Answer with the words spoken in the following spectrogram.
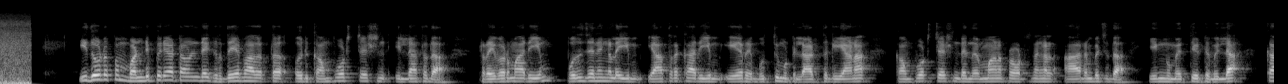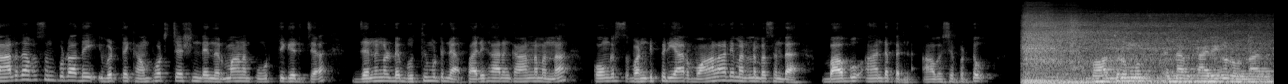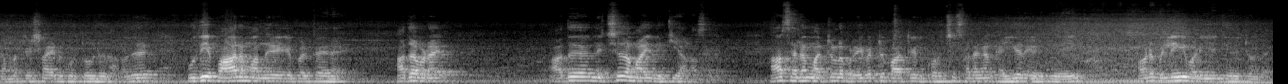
ഇതോടൊപ്പം വണ്ടിപ്പെരിയാർ ടൗണിന്റെ ഹൃദയഭാഗത്ത് ഒരു കംഫോർട്ട് സ്റ്റേഷൻ ഇല്ലാത്തത് ഡ്രൈവർമാരെയും പൊതുജനങ്ങളെയും യാത്രക്കാരെയും ഏറെ ബുദ്ധിമുട്ടിലാഴ്ത്തുകയാണ്. കംഫോർട്ട് സ്റ്റേഷന്റെ നിർമ്മാണ പ്രവർത്തനങ്ങൾ ആരംഭിച്ചത് എങ്ങും എത്തിയിട്ടുമില്ല. കാലതാമസം കൂടാതെ ഇവിടുത്തെ കംഫോർട്ട് സ്റ്റേഷന്റെ നിർമ്മാണം പൂർത്തീകരിച്ച് ജനങ്ങളുടെ ബുദ്ധിമുട്ടിന് പരിഹാരം കാണണമെന്ന് കോൺഗ്രസ് വണ്ടിപ്പെരിയാർ വാളാടി മണ്ഡലം പ്രസിഡന്റ് ബാബു ആൻഡപ്പൻ ആവശ്യപ്പെട്ടു. ബാത്റൂമും എല്ലാം കാര്യങ്ങളും ഉണ്ടായിരുന്നു. കമ്പറ്റീഷനായിട്ട് കൊടുത്തുകൊണ്ടിരുന്നത്. അത് പുതിയ പാലം വന്നു കഴിഞ്ഞപ്പോഴത്തേന് അതവിടെ അത് നിശ്ചിതമായി നിൽക്കുകയാണ് സ്ഥലം ആ സ്ഥലം മറ്റുള്ള പ്രൈവറ്റ് പാർട്ടികൾ കുറച്ച് സ്ഥലങ്ങൾ കയ്യേറിയെടുക്കുകയും അവിടെ ബിൽഡിംഗ് പണിയുകയും ചെയ്തിട്ടുണ്ട്.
